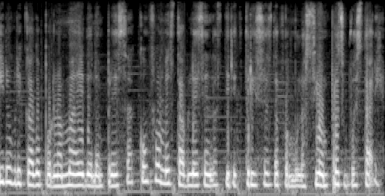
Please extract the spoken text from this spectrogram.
y rubricado por la MAE de la empresa conforme establecen las directrices de formulación presupuestaria.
